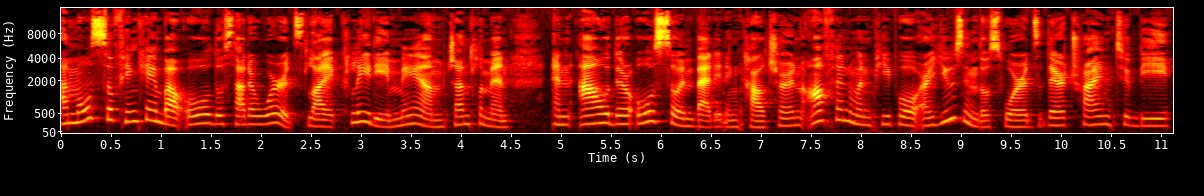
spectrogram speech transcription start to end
I'm also thinking about all those other words like lady, ma'am, gentleman, and how they're also embedded in culture. And often when people are using those words, they're trying to be,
